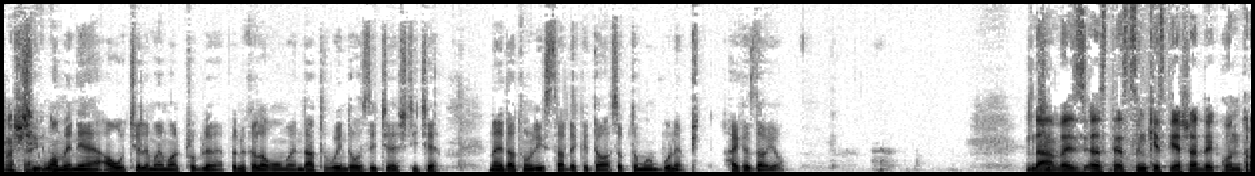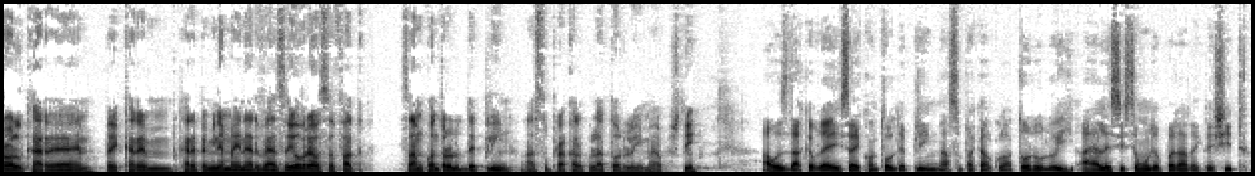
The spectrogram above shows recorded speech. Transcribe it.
Așa și e. oamenii au cele mai mari probleme. Pentru că la un moment dat Windows zice, știi ce, n-ai dat un restart de câteva săptămâni bune, Pșt, hai că-ți dau eu. Da, și... vezi, astea sunt chestii așa de control care, pe care, care pe mine mă enervează. Eu vreau să fac să am controlul de plin asupra calculatorului meu, știi? Auzi, dacă vrei să ai control de plin asupra calculatorului, ai ales sistemul de operare greșit.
